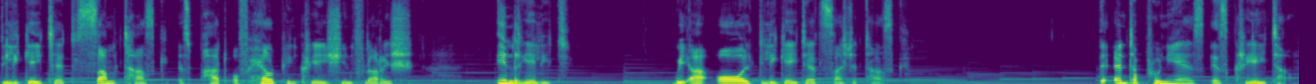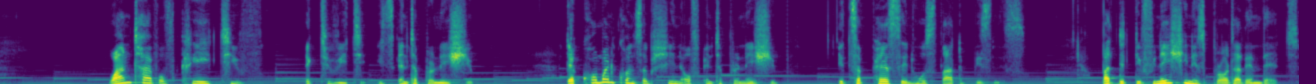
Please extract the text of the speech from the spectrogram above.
delegated some task as part of helping creation flourish. In reality, we are all delegated such a task. The entrepreneurs as creator. One type of creative activity is entrepreneurship. The common conception of entrepreneurship it's a person who starts a business. But the definition is broader than that.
